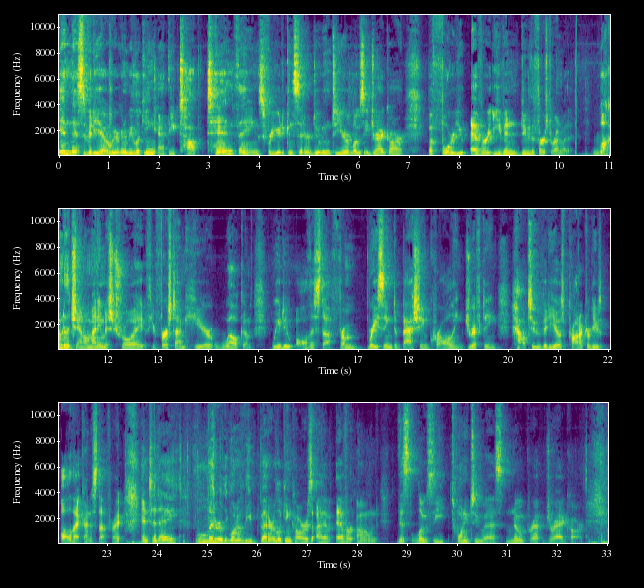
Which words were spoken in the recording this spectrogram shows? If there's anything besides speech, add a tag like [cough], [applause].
In this video, we're going to be looking at the top 10 things for you to consider doing to your Losi drag car before you ever even do the first run with it. Welcome to the channel. My name is Troy. If you're first time here, welcome. We do all this stuff from racing to bashing, crawling, drifting, how-to videos, product reviews, all that kind of stuff, right? And today, literally one of the better looking cars I have ever owned this Losi 22S no prep drag car.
